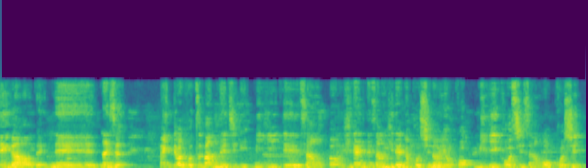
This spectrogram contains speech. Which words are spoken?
笑顔でね。ナイスはいでは骨盤ねじり。右手さん左手さんを左の腰の横。右腰さんを腰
